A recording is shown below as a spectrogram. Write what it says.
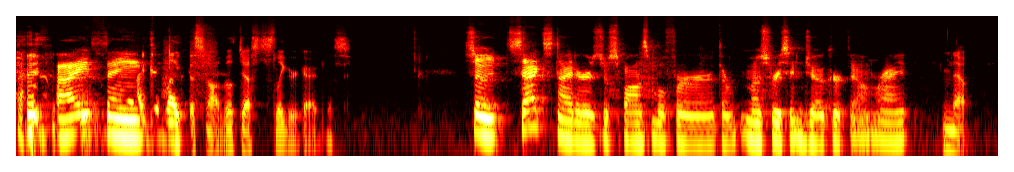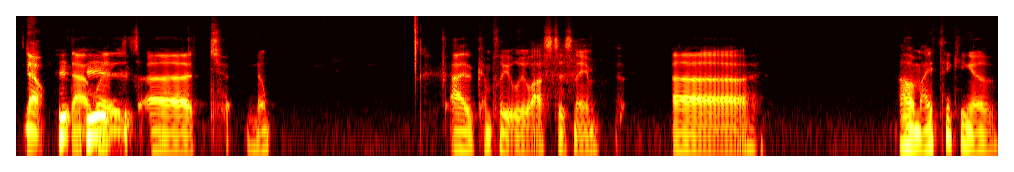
I I think did like the Smallville Justice League regardless. so. Zack Snyder is responsible for the most recent Joker film, right? No, Who- that who- was uh, t- nope. I completely lost his name. Uh, oh, am I thinking of?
